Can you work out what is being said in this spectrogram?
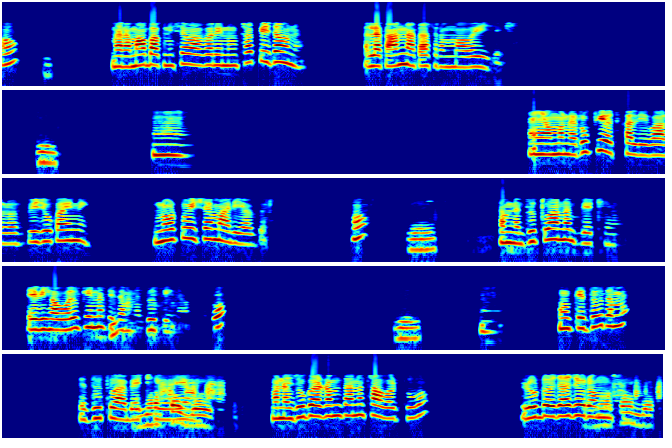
હો? મારા મા બાપની સેવા કરીને હું થાકી જાઉં ને એટલે કે આશ્રમમાં વહી જઈશ. હમ. અહીંયા મને રૂપિયો જ ખાલી વાલો બીજું કઈ નહીં. નોટું છે મારી આગળ. હો? તમને ધૂતવા નથી બેઠી હું. એવી હા વલકી નથી તમને ધૂતી નાખું હો. હું કીધું તમે? કે ધૂતવા બેઠી હોય એમ મને જુગાર રમતા નથી આવડતું હો. લુડો જાજુ રમું છું.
